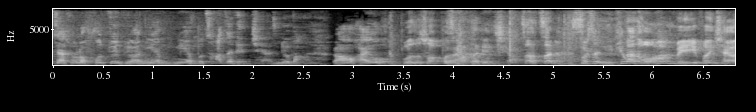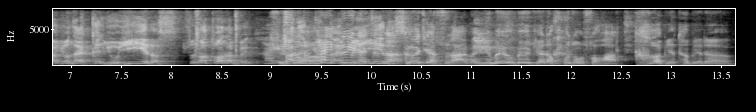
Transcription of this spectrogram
再说了，胡最主要你也你也不差这点钱，对吧？然后还有不是说不差这点钱，这这点不是你听我说完但是我们每一分钱要用在更有意义的，主要做在每，哎在太对了意义的真的事哥姐、叔叔们，你们有没有觉得胡总说话特别特别的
